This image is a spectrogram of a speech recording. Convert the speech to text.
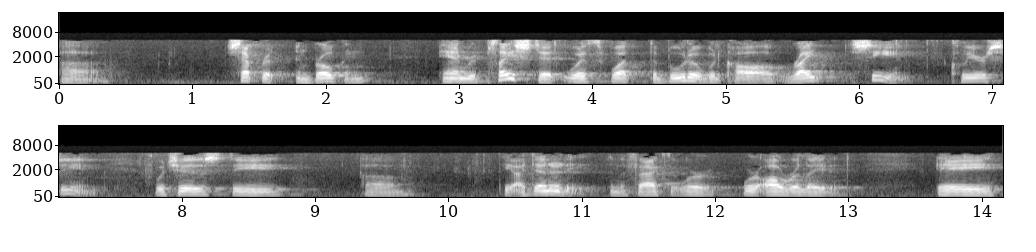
uh, separate and broken, and replaced it with what the Buddha would call right seeing, clear seeing, which is the um, the identity and the fact that we're we're all related. A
